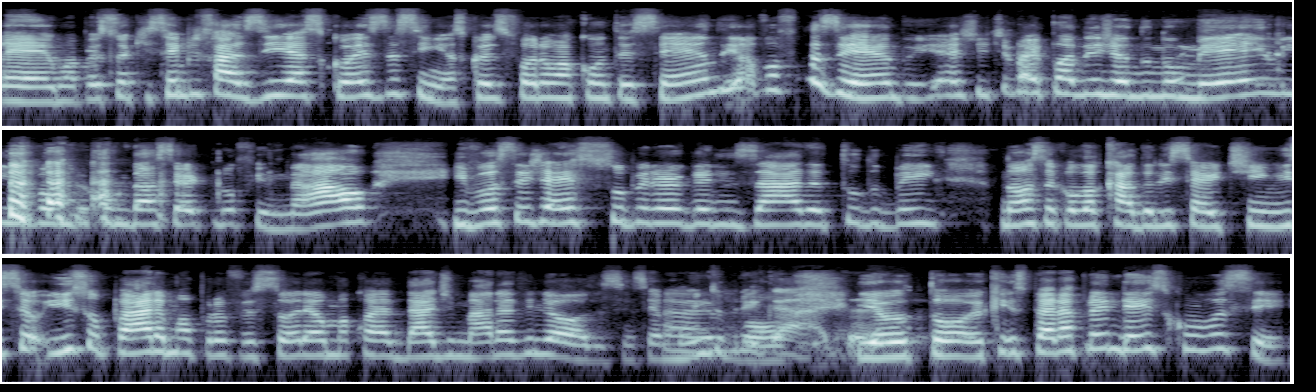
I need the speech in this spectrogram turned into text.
é, uma pessoa que sempre fazia as coisas assim, as coisas foram acontecendo e eu vou fazendo. E a gente vai planejando no meio e vamos ver como dá certo no final. E você já é super organizada, tudo bem, nossa, colocado ali certinho. Isso, isso para uma professora é uma qualidade maravilhosa, assim, isso é muito Ai, bom. E eu tô, eu espero aprender isso com você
